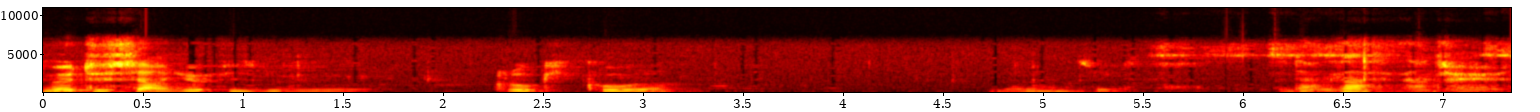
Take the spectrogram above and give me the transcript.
Mais t'es sérieux, fils de Cloquico là. Bah non, un truc. C'est dingue c'est un truc.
